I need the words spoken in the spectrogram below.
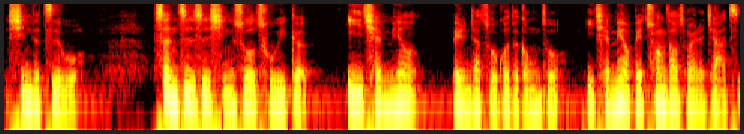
新的自我，甚至是形塑出一个以前没有被人家做过的工作，以前没有被创造出来的价值。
